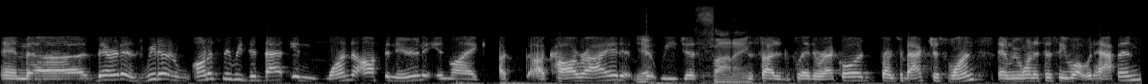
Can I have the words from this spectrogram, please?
And uh, there it is. We don't honestly. We did that in one afternoon in like a, a car ride Yep. that we just Funny. decided to play the record front to back just once, and we wanted to see what would happen.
